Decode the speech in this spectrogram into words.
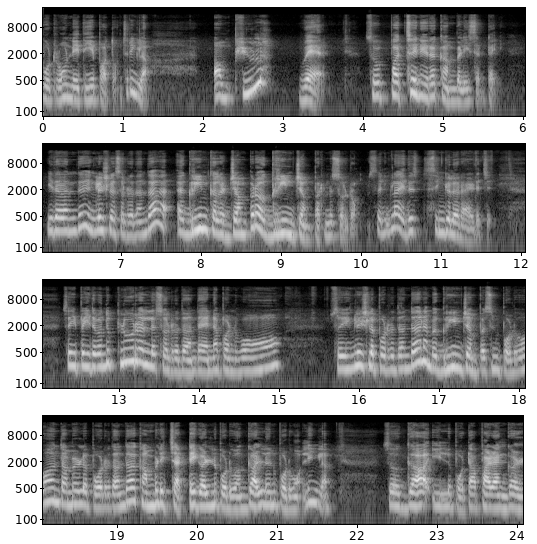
போட்டுருவோம். நேத்தியே பார்த்தோம். சரிங்களா? அம்பியூல் வேர். ஸோ பச்சை நிற கம்பளி சட்டை. இதை வந்து இங்கிலீஷில் சொல்கிறது இருந்தால் க்ரீன் கலர் ஜம்பர் க்ரீன் ஜம்பர்னு சொல்கிறோம் சரிங்களா? இது சிங்குலர் ஆகிடுச்சு ஸோ இப்போ இதை வந்து ப்ளூரலில் சொல்கிறதா இருந்தால் என்ன பண்ணுவோம்? ஸோ இங்கிலீஷில் போடுறதா இருந்தால் நம்ம க்ரீன் ஜம்பர்ஸ்னு போடுவோம். தமிழில் போடுறதா இருந்தால் கம்பளி சட்டைகள்னு போடுவோம். கல்லுன்னு போடுவோம். இல்லைங்களா? ஸோ கா இல்லு போட்டால் பழங்கள்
